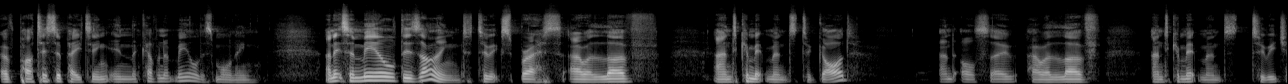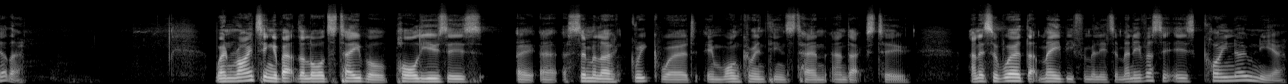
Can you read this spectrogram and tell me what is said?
of participating in the covenant meal this morning. And it's a meal designed to express our love and commitment to God, and also our love and commitment to each other. When writing about the Lord's table, Paul uses a, a, similar Greek word in 1 Corinthians 10 and Acts 2. And it's a word that may be familiar to many of us. It is koinonia.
